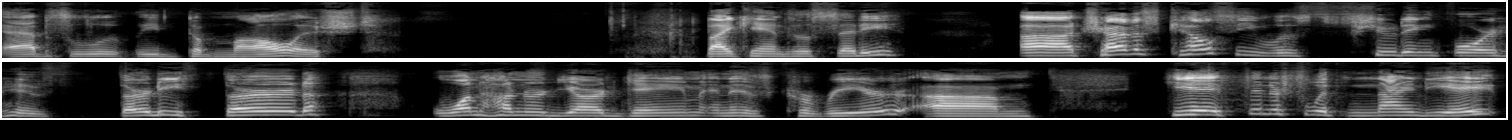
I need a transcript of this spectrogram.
absolutely demolished by Kansas City. Uh, Travis Kelce was shooting for his 33rd 100 yard game in his career. Um, he finished with 98.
